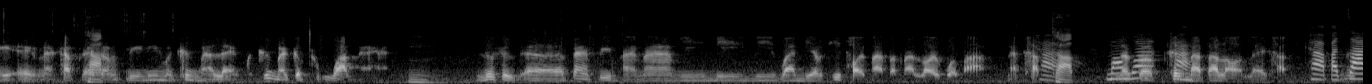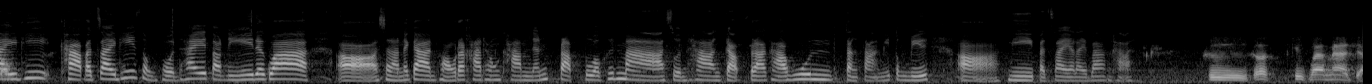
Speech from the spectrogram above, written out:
นี้เองนะครับ แต่ครับสำหรับปีนี้มันขึ้นมาแรงมันขึ้นมาเกือบทุกวันนะฮะอืม รู้สึกเอ่อตั้งปีผ่านมามีมีมีวันเดียวที่ถอยมาประมาณร้อยกว่าบาทนะครับค่ะครับมองแล้วว่าก็ขึ้นค่ะมาตลอดเลยครับ ค่ะ ปัจจัยที่ค่ะปัจจัยที่ส่งผลให้ตอนนี้เรียกว่าเอ่อสถานการณ์ของราคาทองคำนั้นปรับตัวขึ้นมาส่วนทางกับราคาหุ้นต่างๆ นี้ตรงนี้อ่ามีปัจจัยอะไรบ้างคะคือก็คิดว่าน่าจะ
